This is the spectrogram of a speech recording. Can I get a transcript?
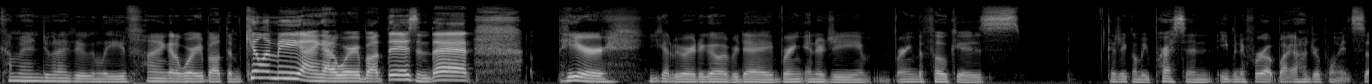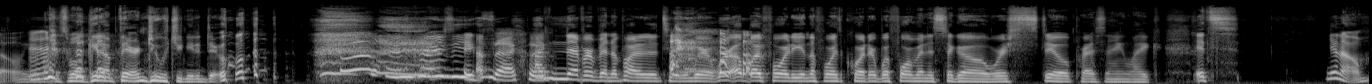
come in, do what I do, and leave. I ain't got to worry about them killing me. I ain't got to worry about this and that. Here, you got to be ready to go every day. Bring energy, bring the focus, because you're gonna be pressing even if we're up by 100 points so you might as well get up there and do what you need to do crazy I've- Exactly. I've, never been a part of the team where we're up by 40 in the fourth quarter with four minutes to go we're still pressing like it's you know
